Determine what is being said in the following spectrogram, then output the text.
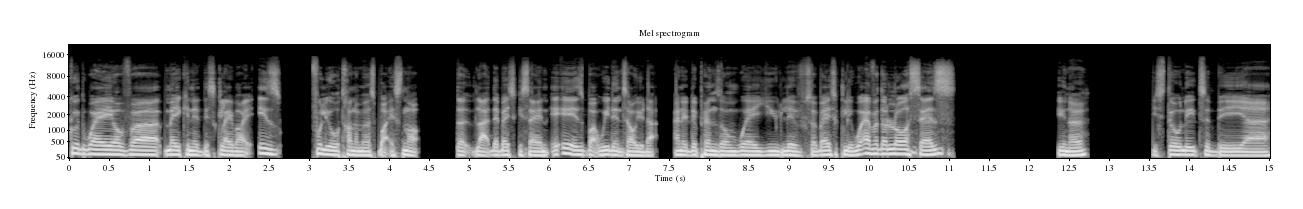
good way of uh, making a disclaimer. It is fully autonomous, but it's not that like they're basically saying it is, but we didn't tell you that, and it depends on where you live. So basically, whatever the law says, you know, you still need to be, uh,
